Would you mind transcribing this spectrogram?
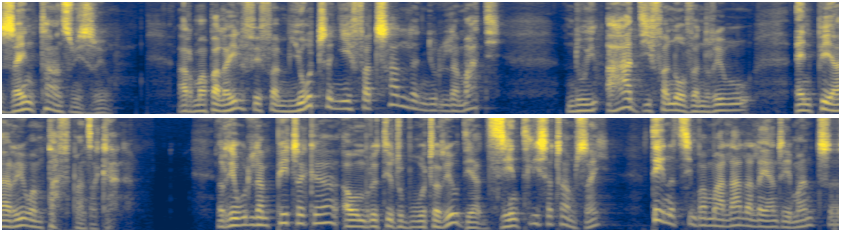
Izay no tanjon'izy ireo. Ary mampalahelo fa efa mihoatra ny efatra alina ny olona maty noho io ady ifanaovan'ireo NPA ireo amin'ny tafi-panjakana. Ireo olona mipetraka ao amin'ireo tendrombohitra ireo dia jentilisa hatramin'izay, tena tsy mba mahalala ilay Andriamanitra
